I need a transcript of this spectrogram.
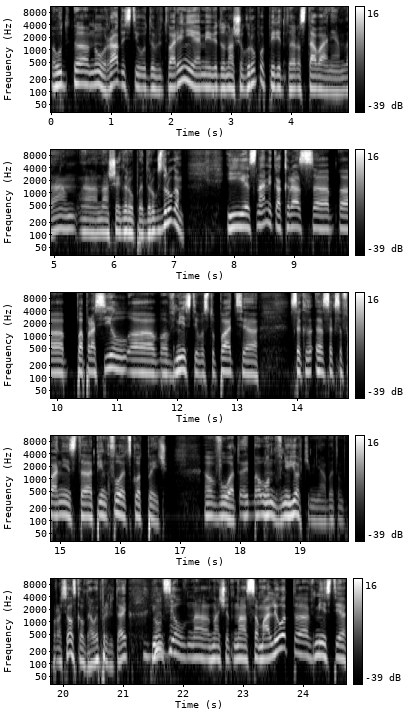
уд- э, ну, радости и удовлетворения, я имею в виду нашу группу перед э, расставанием, да, э, нашей группы друг с другом. И с нами как раз э, э, попросил э, вместе выступать сак- саксофонист Pink Floyd Скотт Пейдж. Вот. Он в Нью-Йорке меня об этом попросил, сказал, давай прилетай. И он сел на, значит, на самолет вместе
